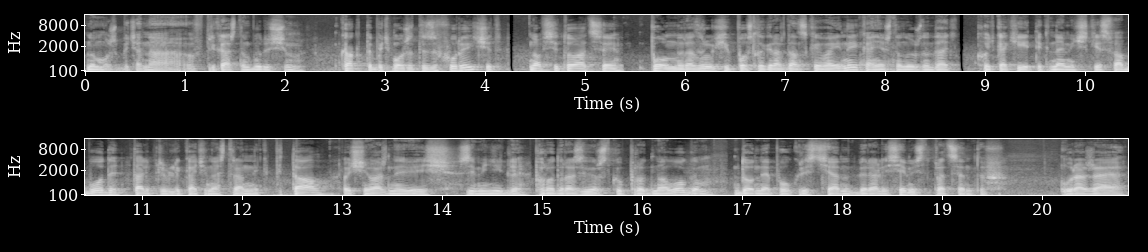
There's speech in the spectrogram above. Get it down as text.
ну, может быть, она в прекрасном будущем как-то, быть может, и зафурычит, но в ситуации полной разрухи после гражданской войны, конечно, нужно дать хоть какие-то экономические свободы, стали привлекать иностранный капитал. Очень важная вещь. Заменили продразверстку продналогом. До НЭПа у крестьян отбирали 70% урожая.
